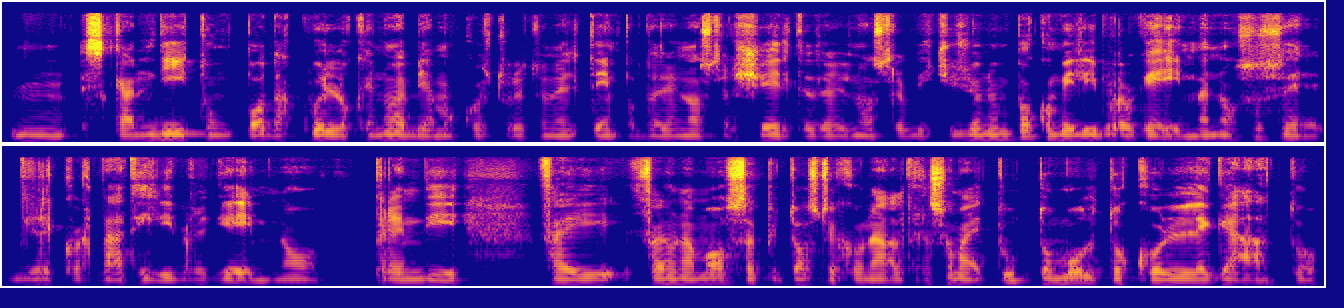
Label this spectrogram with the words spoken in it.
mh, scandito un po' da quello che noi abbiamo costruito nel tempo, dalle nostre scelte, dalle nostre decisioni, un po' come il libro game. Non so se vi ricordate i libri game, no? Prendi, fai, fai una mossa piuttosto che un'altra, insomma è tutto molto collegato,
